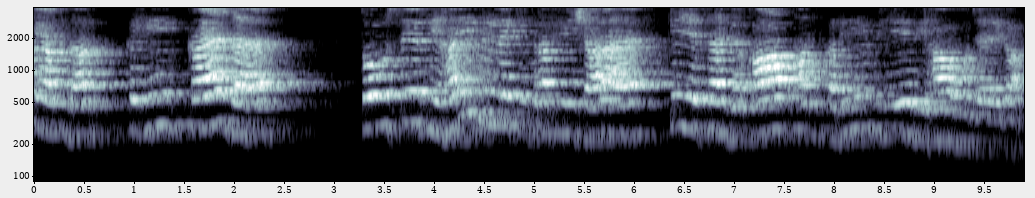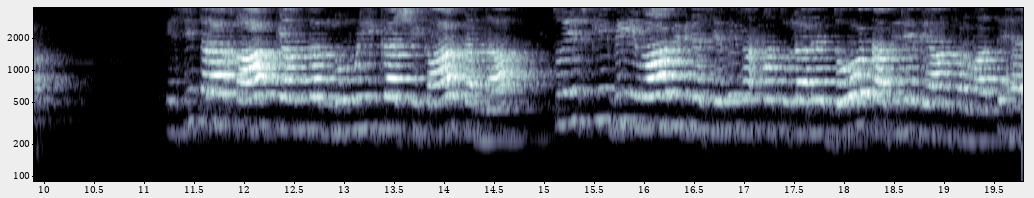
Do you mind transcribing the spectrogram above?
के अंदर कहीं कैद है तो उसे रिहाई मिलने की तरफ़ ये इशारा है कि ये साहिब ख्वाब अन करीब ये रिहा हो जाएगा। इसी तरह ख्वाब के अंदर लूमड़ी का शिकार करना तो इसकी भी इमाम इब्न सीरी रहमतुल्लाह दो ताबीरें बयान फरमाते हैं।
